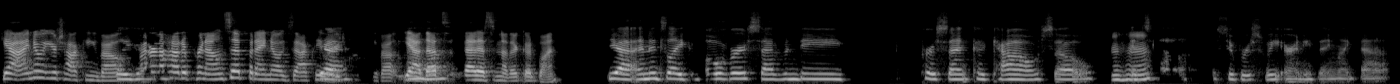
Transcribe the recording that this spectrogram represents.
Yeah, I know what you're talking about. Really I don't know how to pronounce it, but I know exactly what you're talking about. Yeah, Uh-huh. that's that is another good one. Yeah, and it's like over 70% cacao, so Mhm. it's not super sweet or anything like that.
